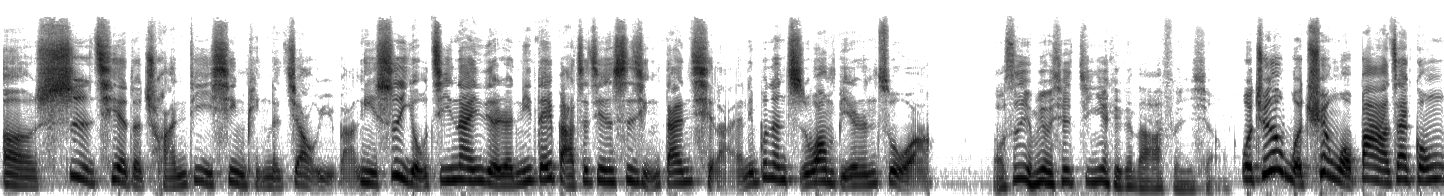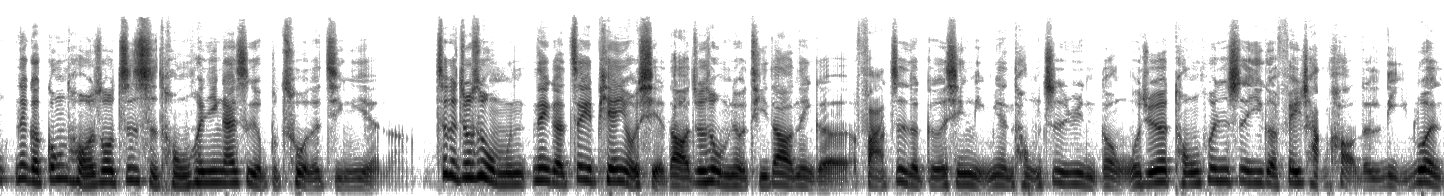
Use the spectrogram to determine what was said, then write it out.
呃，适切的传递性平的教育吧。你是有机耐力的人，你得把这件事情担起来，你不能指望别人做啊。老师有没有一些经验可以跟大家分享？我觉得我劝我爸在公那个公投的时候支持同婚，应该是个不错的经验啊。这个就是我们那个这一篇有写到，就是我们有提到那个法治的革新里面，同志运动，我觉得同婚是一个非常好的理论。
